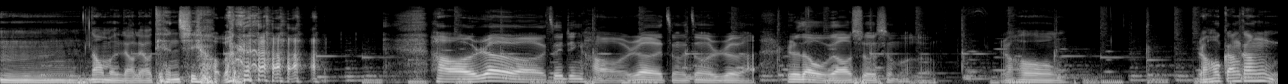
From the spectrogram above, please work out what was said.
嗯，那我们聊聊天气好了。好热哦，最近好热，怎么这么热啊？热到我不知道说什么了。然后，然后刚刚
